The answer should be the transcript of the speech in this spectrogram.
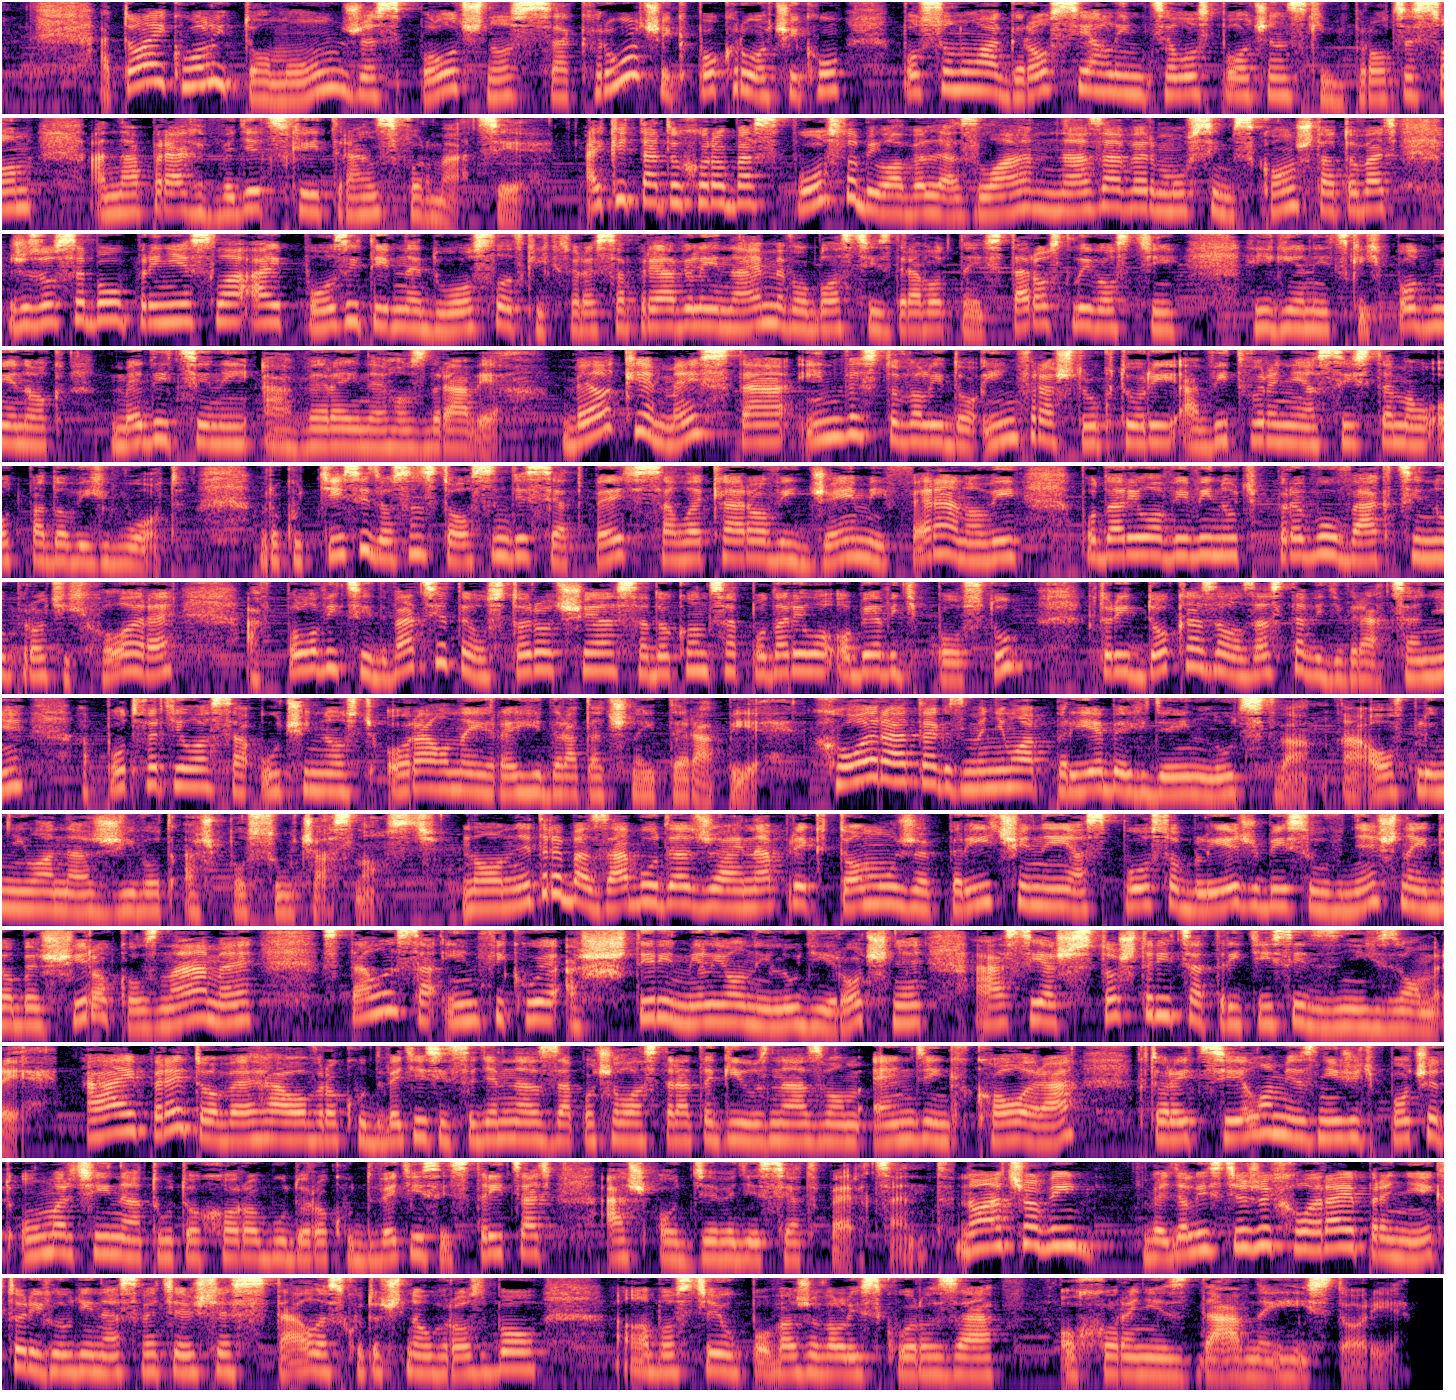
A to aj kvôli tomu, že spoločnosť sa krôčik po krôčiku posunula k rozsiahlým celospoločenským procesom a na prach vedeckej transformácie. Aj keď táto choroba spôsobila veľa zla, na záver musím skonštatovať, že so sebou priniesla aj pozitívne dôsledky, ktoré sa prejavili najmä v oblasti zdravotnej starostlivosti, hygienických podmienok, medicíny a verejného zdravia. Veľké mestá investovali do infraštruktúry a vytvorenia systémov odpadových vôd. V roku 1885 sa lekárovi Jamie Ferranovi podarilo vyvinúť prvú vakcínu proti cholere a v polovici 20. storočia sa dokonca podarilo podarilo objaviť postup, ktorý dokázal zastaviť vracanie a potvrdila sa účinnosť orálnej rehydratačnej terapie. Cholera tak zmenila priebeh dejín ľudstva a ovplyvnila náš život až po súčasnosť. No netreba zabúdať, že aj napriek tomu, že príčiny a spôsob liečby sú v dnešnej dobe široko známe, stále sa infikuje až 4 milióny ľudí ročne a asi až 143 tisíc z nich zomrie. Aj preto VHO v roku 2017 započala stratégiu s názvom Ending Cholera, ktorej cieľom je znížiť počet úmrtí na túto chorobu do roku 2030 až o 90%. No a čo vy? Vedeli ste, že cholera je pre niektorých ľudí na svete ešte stále skutočnou hrozbou, alebo ste ju považovali skôr za ochorenie z dávnej histórie?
